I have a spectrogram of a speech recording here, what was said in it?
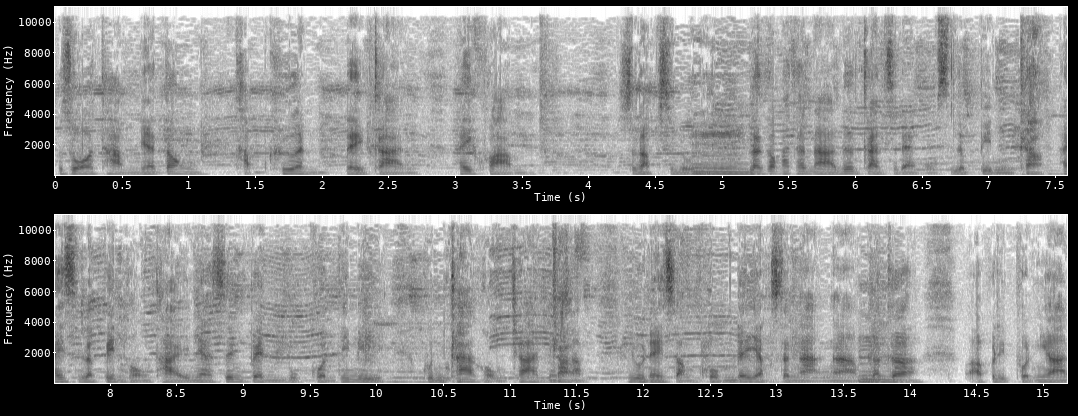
กระทรวงวัฒนธรรมเนี่ยต้องขับเคลื่อนในการให้ความ สนับสนุน อืมแล้วก็พัฒนาเรื่องการแสดงของศิลปิน ครับให้ศิลปินของไทยเนี่ยซึ่งเป็นบุคคลที่มีคุณค่าของชาติเนยครับครับอยู่ในสังคมได้อย่างสง่างาม อืมแล้วก็อ่าผลิตผลงาน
